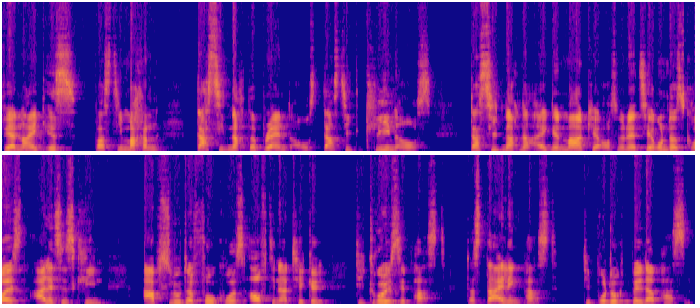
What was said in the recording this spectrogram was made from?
wer Nike ist, was die machen. Das sieht nach der Brand aus. Das sieht clean aus. Das sieht nach einer eigenen Marke aus. Wenn du jetzt hier runter scrollst, alles ist clean absoluter Fokus auf den Artikel. Die Größe passt, das Styling passt, die Produktbilder passen.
